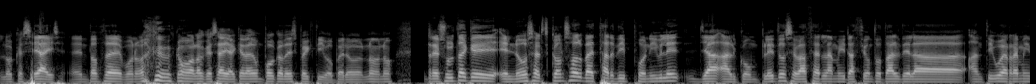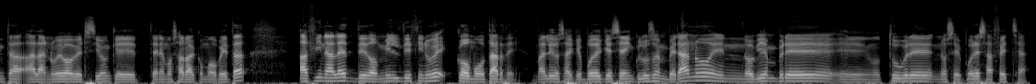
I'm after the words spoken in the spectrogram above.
lo que seáis. Entonces, bueno, como lo que sea, ha quedado un poco despectivo, pero no, no. Resulta que el nuevo Search Console va a estar disponible ya al completo, se va a hacer la migración total de la antigua herramienta a la nueva versión que tenemos ahora como beta a finales de 2019 como tarde, ¿vale? O sea que puede que sea incluso en verano, en noviembre, en octubre, no sé, por esa fecha.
